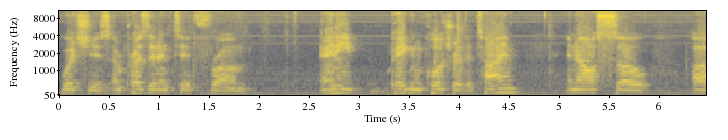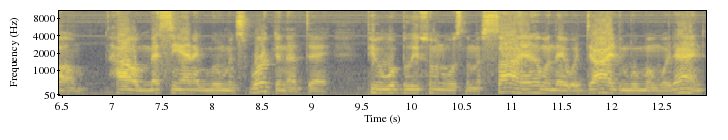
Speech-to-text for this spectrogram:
which is unprecedented from any pagan culture at the time, and also um, how messianic movements worked in that day. People would believe someone was the Messiah. When they would die, the movement would end.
